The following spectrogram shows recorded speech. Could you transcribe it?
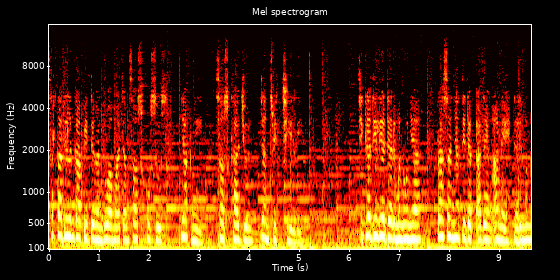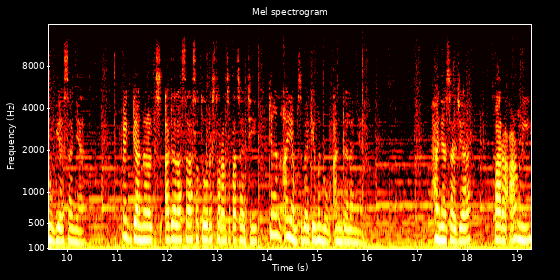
serta dilengkapi dengan dua macam saus khusus, yakni saus kajun, dan sweet chili. Jika dilihat dari menunya, rasanya tidak ada yang aneh dari menu biasanya. McDonald's adalah salah satu restoran cepat saji dengan ayam sebagai menu andalannya. Hanya saja, para ARMY,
